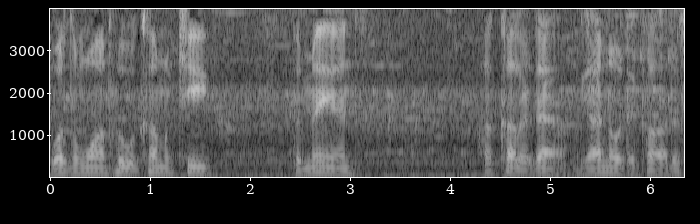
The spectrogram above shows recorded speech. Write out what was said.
was the one who would come and keep the man of color down? Y'all know what they call this.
